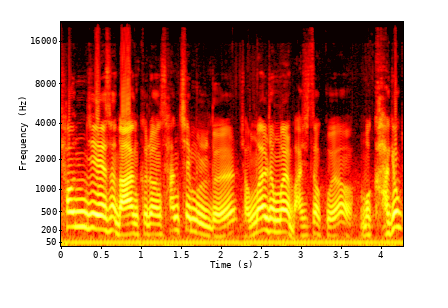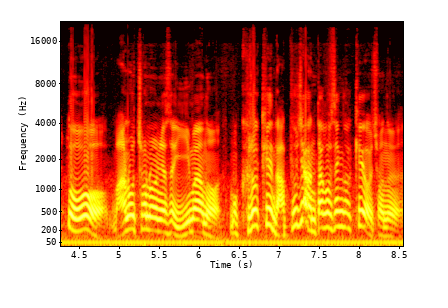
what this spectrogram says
현지에서 난 그런 산채물들 정말 정말 맛있었고요. 뭐 가격도 15,000원에서 2만원. 뭐 그렇게 나쁘지 않다고 생각해요, 저는.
